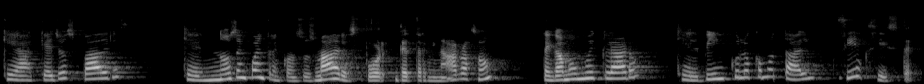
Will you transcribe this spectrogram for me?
que aquellos padres que no se encuentren con sus madres por determinada razón, tengamos muy claro que el vínculo como tal sí existe,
